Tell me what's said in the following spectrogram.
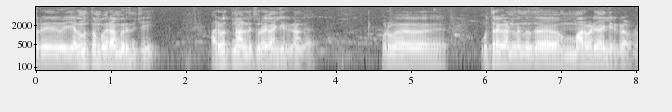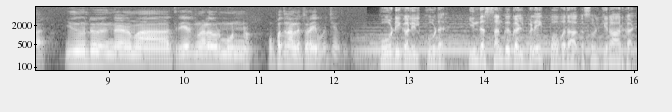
ஒரு எழுநூற்றம்பது கிராம் இருந்துச்சு. அறுபத்தி நாலு லட்ச ரூபாய் வாங்கியிருக்காங்க. ஒரு உத்தரகாண்ட்லேருந்து இந்த மார்வாடி வாங்கியிருக்கிறாப்புல. இது வந்து இங்கே நம்ம த்ரீ இயர்ஸ் முன்னால் ஒரு மூணு முப்பத்தி நாலு லட்ச ரூபாய்க்கு போச்சு அது. கோடிகளில் கூட இந்த சங்குகள் விலை போவதாக சொல்கிறார்கள்.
